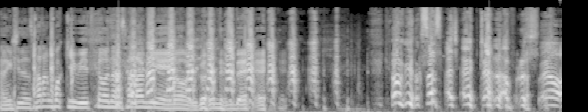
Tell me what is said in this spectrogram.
당신은 사랑받기 위해 태어난 사람이에요. 이거였는데 협력사 사장을 잘라버렸어요.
